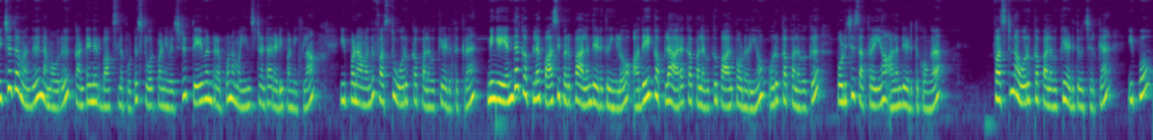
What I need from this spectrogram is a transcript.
மிச்சத்தை வந்து நம்ம ஒரு கண்டெய்னர் பாக்ஸில் போட்டு ஸ்டோர் பண்ணி வச்சுட்டு தேவைன்றப்போ நம்ம இன்ஸ்டண்ட்டாக ரெடி பண்ணிக்கலாம். இப்போ நான் வந்து ஃபஸ்ட்டு ஒரு கப் அளவுக்கு எடுத்துக்கிறேன். நீங்கள் எந்த கப்பில் பாசிப்பருப்பை அளந்து எடுக்கிறீங்களோ அதே கப்பில் அரை கப் அளவுக்கு பால் பவுடரையும் ஒரு கப் அளவுக்கு பொடிச்சு சர்க்கரையும் அளந்து எடுத்துக்கோங்க. ஃபஸ்ட்டு நான் ஒரு கப் அளவுக்கு எடுத்து வச்சுருக்கேன். இப்போது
